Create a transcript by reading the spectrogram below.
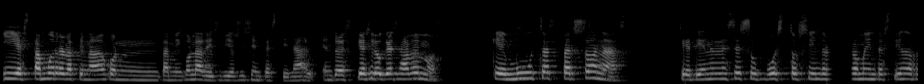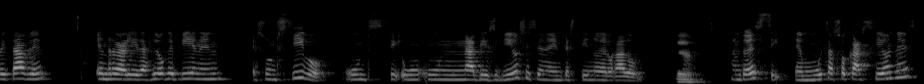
Y está muy relacionado con, también con la disbiosis intestinal. Entonces, ¿qué es lo que sabemos? Que muchas personas que tienen ese supuesto síndrome intestino irritable, en realidad lo que tienen es un SIBO, una disbiosis en el intestino delgado. Entonces, sí, en muchas ocasiones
